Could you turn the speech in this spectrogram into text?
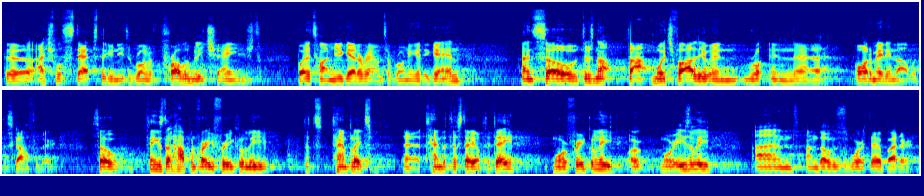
the actual steps that you need to run have probably changed by the time you get around to running it again. And so there's not that much value in, in uh, automating that with the scaffolder. So things that happen very frequently, the templates uh, tended to stay up to date, more frequently or more easily, and, and those worked out better.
